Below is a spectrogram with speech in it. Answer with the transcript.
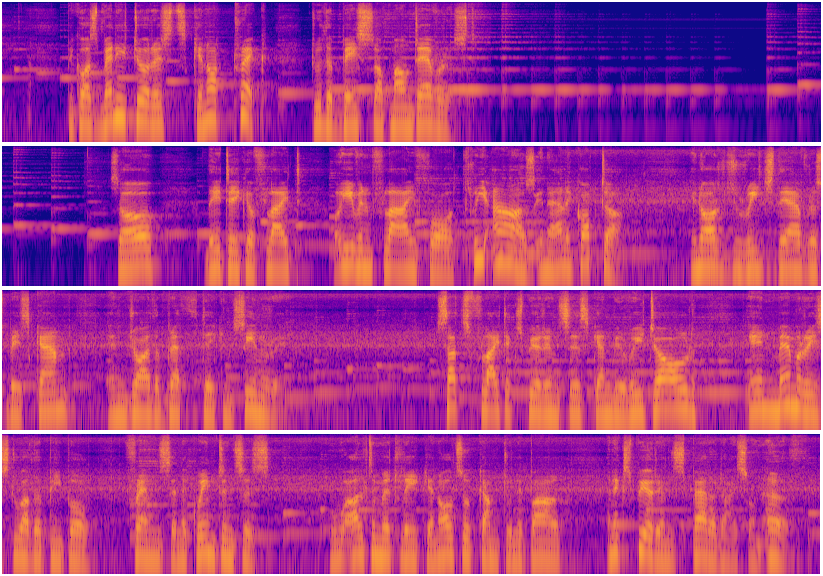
because many tourists cannot trek to the base of Mount Everest. So they take a flight or even fly for three hours in a helicopter in order to reach the Everest base camp enjoy the breathtaking scenery. Such flight experiences can be retold in memories to other people, friends, and acquaintances who ultimately can also come to Nepal and experience paradise on earth.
